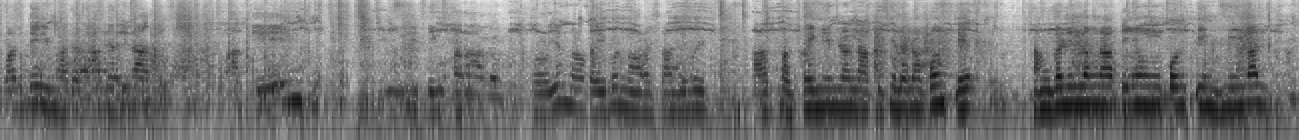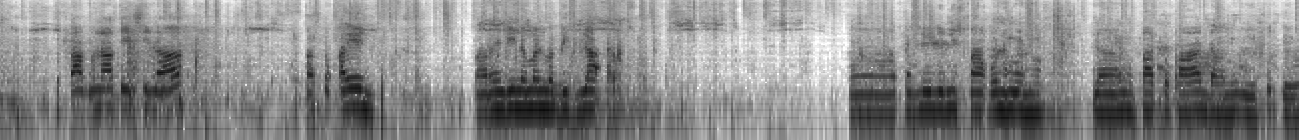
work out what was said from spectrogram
One day, madadala rin natin ating initing paralo. So, yun mga kaibon, mga ka-Stanley Boy. At pagpahingin lang natin sila ng konti, tanggalin lang natin yung konting hingal. Bago natin sila patukain para hindi naman mabigla. Uh, naglilinis pa ako ng ano, ng patuka, daming ipot eh.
